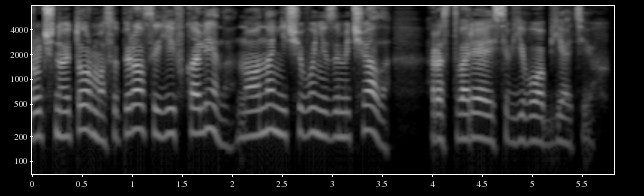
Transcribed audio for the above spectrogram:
Ручной тормоз упирался ей в колено, но она ничего не замечала, растворяясь в его объятиях.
